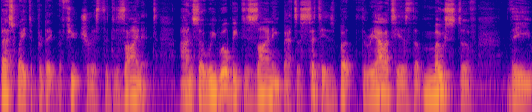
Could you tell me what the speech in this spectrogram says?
best way to predict the future is to design it. And so we will be designing better cities, but the reality is that most of the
